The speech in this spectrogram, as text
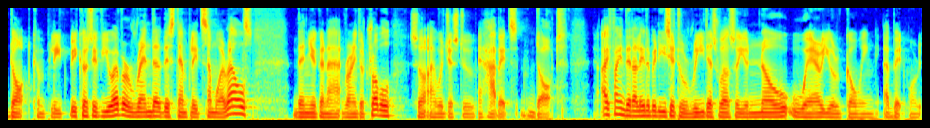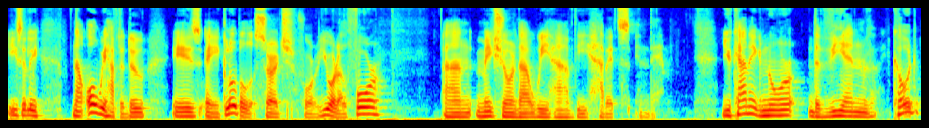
dot complete. Because if you ever render this template somewhere else, then you're gonna run into trouble. So I would just do habits dot. I find it a little bit easier to read as well, so you know where you're going a bit more easily. Now all we have to do is a global search for URL for and make sure that we have the habits in there. You can ignore the venv code.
